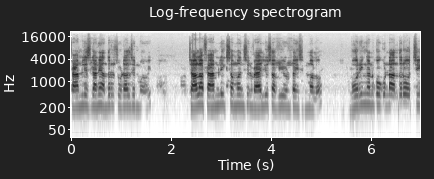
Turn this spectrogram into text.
ఫ్యామిలీస్ కానీ అందరూ చూడాల్సిన మూవీ. చాలా ఫ్యామిలీకి సంబంధించిన వాల్యూస్ అవి ఉంటాయి ఈ సినిమాలో. బోరింగ్ అనుకోకుండా అందరూ వచ్చి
